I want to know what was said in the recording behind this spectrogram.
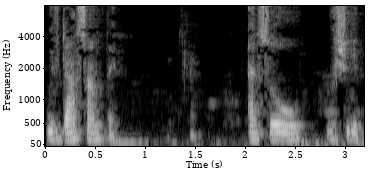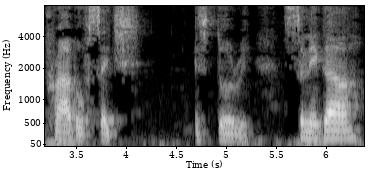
We've done something. And so we should be proud of such a story. Senegal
